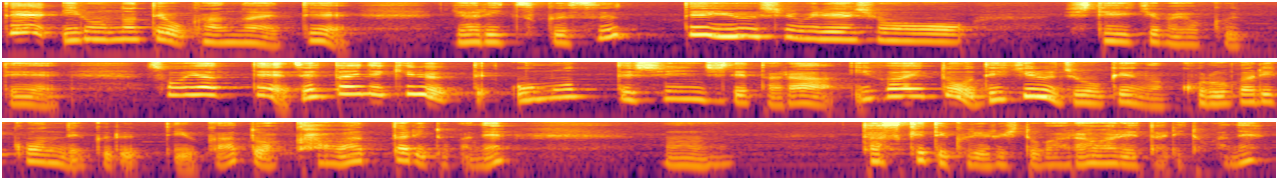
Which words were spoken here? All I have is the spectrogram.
ていろんな手を考えてやり尽くすっていうシミュレーションをしていけばよくってそうやって絶対できるって思って信じてたら意外とできる条件が転がり込んでくるっていうかあとは変わったりとかね、うん、助けてくれる人が現れたりとかね。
